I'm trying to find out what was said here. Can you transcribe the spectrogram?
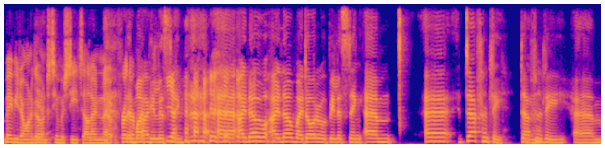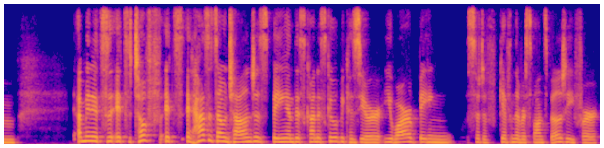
maybe you don't want to go yeah. into too much detail. I don't know. Further they might part. be listening. Yeah. uh, I know. I know. My daughter will be listening. Um, uh, definitely, definitely. Yeah. Um, I mean, it's it's a tough. It's it has its own challenges being in this kind of school because you're you are being sort of given the responsibility for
